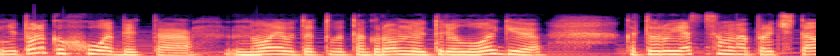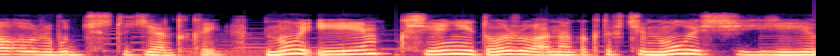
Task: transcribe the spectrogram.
не только «Хоббита», но и вот эту вот огромную трилогию, которую я сама прочитала уже будучи студенткой. Ну и Ксении тоже, она как-то втянулась и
